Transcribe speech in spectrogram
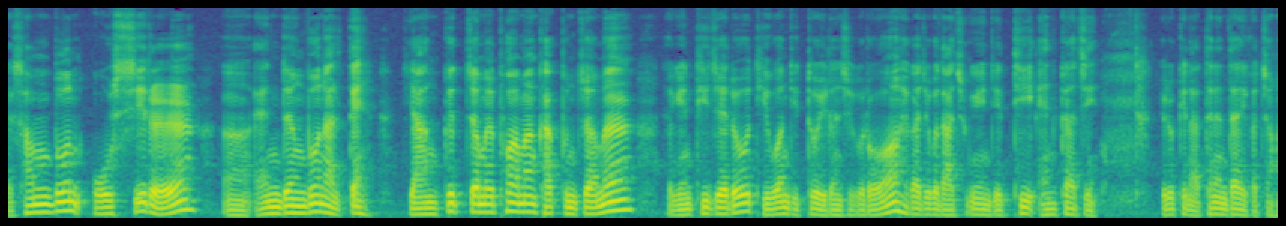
자, 선분 OC를 어, n등분할 때 양 끝점을 포함한 각 분점을 여긴 D0, D1, D2 이런 식으로 해가지고 나중에 이제 DN까지 이렇게 나타낸다 이거죠.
